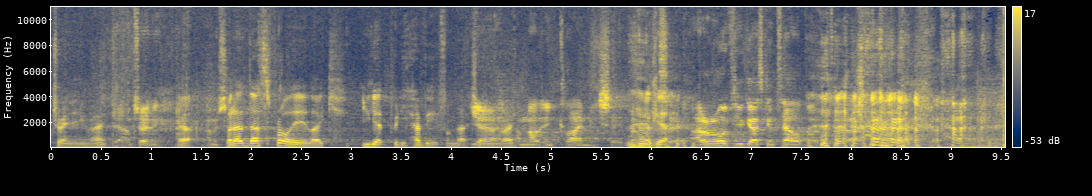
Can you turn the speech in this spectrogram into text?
training, right? Yeah, I'm training. Yeah. I'm But that, that's probably like you get pretty heavy from that training, Yeah, right? I'm not in climbing shape. I, Okay. say. I don't know if you guys can tell, but uh,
